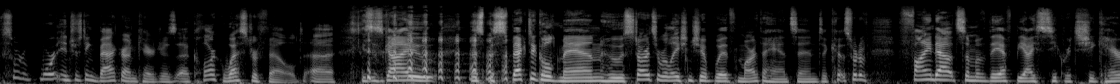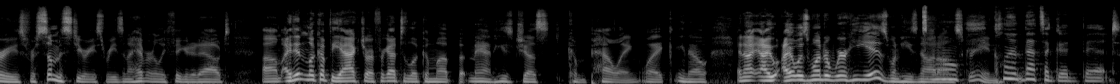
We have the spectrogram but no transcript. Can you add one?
sort of more interesting background characters, uh, Clark Westerfeld. Uh, he's this guy who, this bespectacled man who starts a relationship with Martha Hanson to co- sort of find out some of the FBI secrets she carries for some mysterious reason. I haven't really figured it out. Um, I didn't look up the actor; I forgot to look him up. But man, he's just compelling. Like you know, and I I, I always wonder where he is when he's not on Oh, screen. Clint, that's a good bit.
